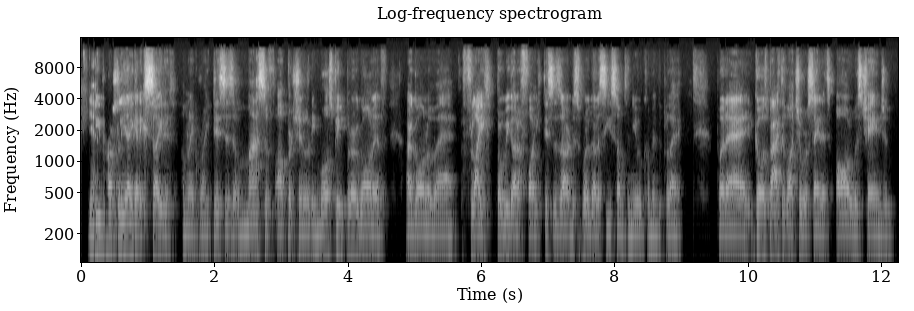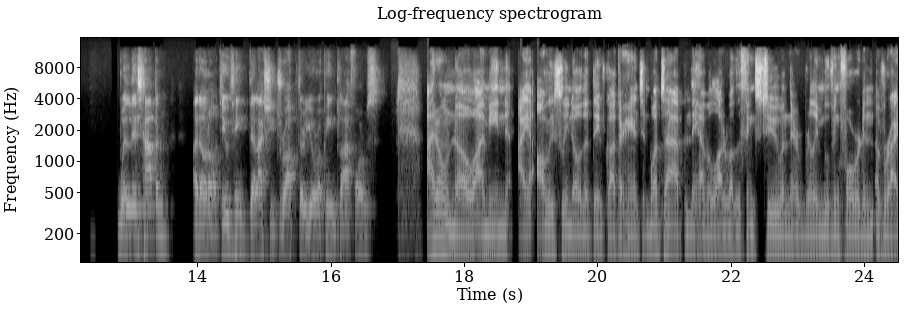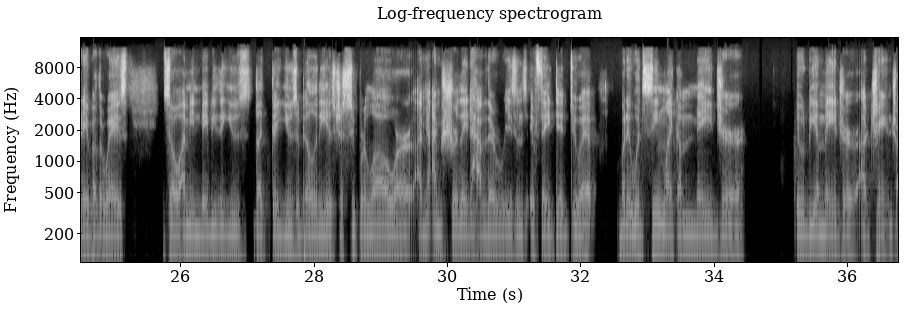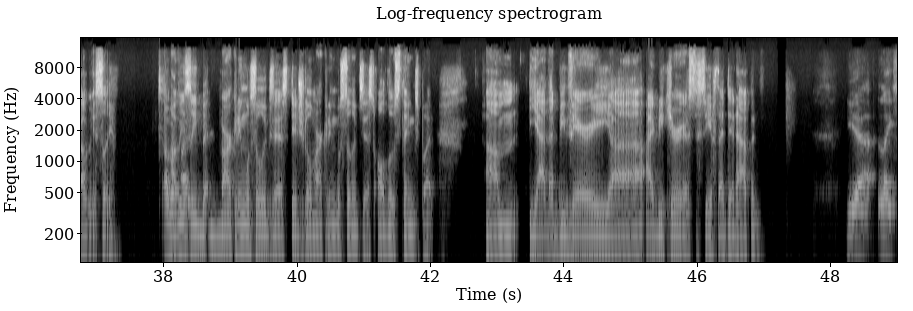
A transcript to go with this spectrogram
Yeah. Me personally, I get excited. I'm like, right, this is a massive opportunity. Most people are going to are going to uh, flight, but we got to fight. This is our this is where we got to see something new come into play. But uh, it goes back to what you were saying. It's always changing. Will this happen? I don't know. Do you think they'll actually drop their European platforms? I don't know. I mean, I obviously know that they've got their hands in WhatsApp and they have a lot of other things too, and they're really moving forward in a variety of other ways. So, I mean, maybe the use like the usability is just super low, or I mean, I'm sure they'd have their reasons if they did do it, but it would seem like a major, it would be a major a change, obviously. Would- Obviously, b- marketing will still exist, digital marketing will still exist, all those things. But um, yeah, that'd be very. Uh, I'd be curious to see if that did happen. Yeah, like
